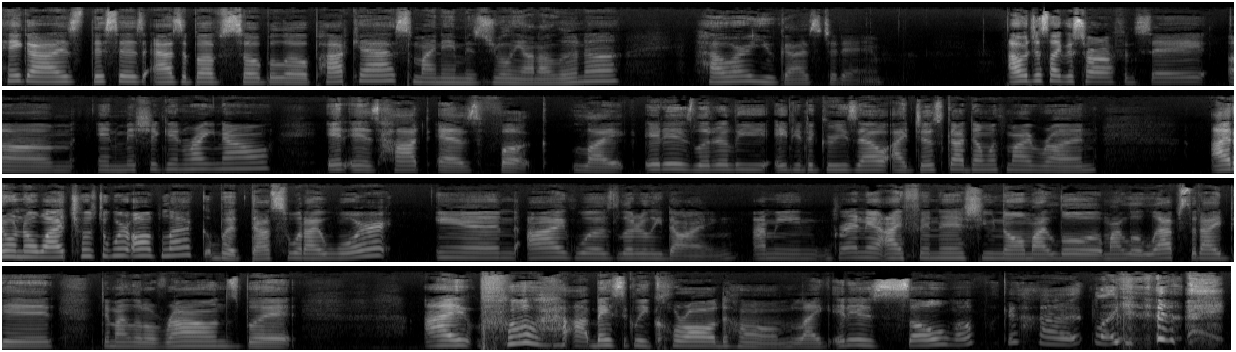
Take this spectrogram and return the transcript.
Hey guys, this is As Above So Below podcast. My name is Juliana Luna. How are you guys today? I would just like to start off and say, um, in Michigan right now, it is hot as fuck. Like, it is literally 80 degrees out. I just got done with my run. I don't know why I chose to wear all black, but that's what I wore. And I was literally dying. I mean, granted, I finished, you know, my little my little laps that I did, did my little rounds, but I, I basically crawled home. Like it is so motherfucking hot. Like,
